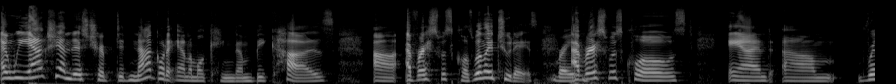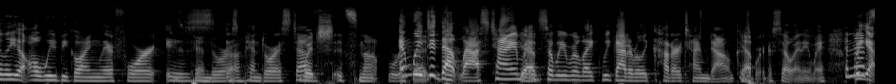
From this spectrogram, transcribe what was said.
And we actually on this trip did not go to Animal Kingdom because uh, Everest was closed. We only had two days. Right. Everest was closed, and um, really all we'd be going there for is Pandora. is Pandora stuff. Which it's not worth and we it. did that last time, Yep. and so we were like, we got to really cut our time down because Yep. we're so anyway. And but that's, yeah,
